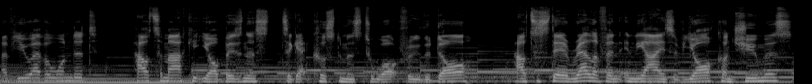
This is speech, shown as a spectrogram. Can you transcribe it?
Have you ever wondered how to market your business to get customers to walk through the door? How to stay relevant in the eyes of your consumers?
